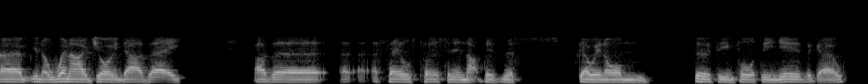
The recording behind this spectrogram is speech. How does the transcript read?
um, you know, when I joined as a, as a, a salesperson in that business going on 13, 14 years ago,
